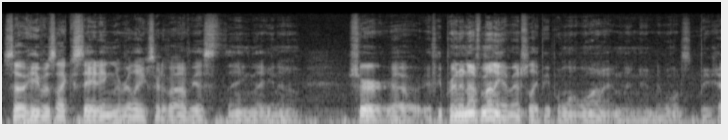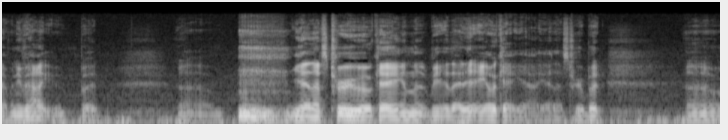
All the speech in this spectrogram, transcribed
so he was like stating the really sort of obvious thing that you know, sure, uh, if you print enough money, eventually people won't want it, and, and it won't be, have any value. But yeah, that's true. Okay, and that be that okay, yeah, yeah, that's true. But uh,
